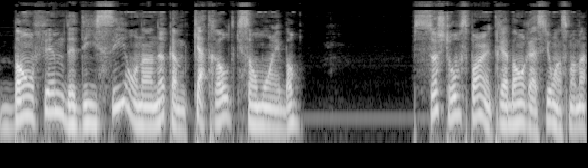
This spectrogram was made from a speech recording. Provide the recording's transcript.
bon film de DC, on en a comme quatre autres qui sont moins bons. Puis ça, je trouve, c'est pas un très bon ratio en ce moment.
